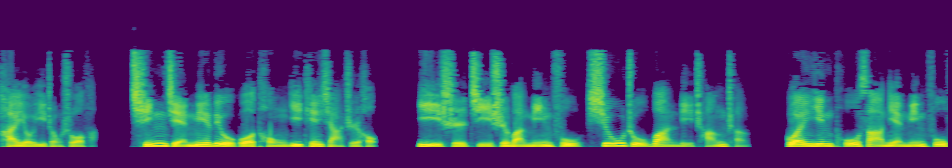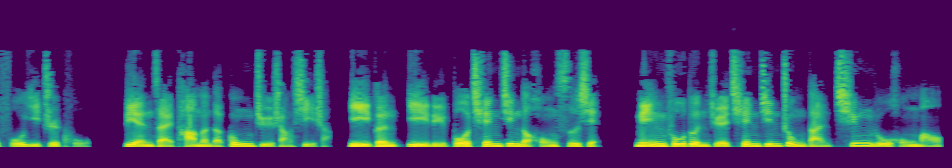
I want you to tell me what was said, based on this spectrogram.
还有一种说法。秦简灭六国，统一天下之后，亦使几十万民夫修筑万里长城。观音菩萨念民夫服役之苦，便在他们的工具上系上一根一缕拨千斤的红丝线。民夫顿觉千斤重担轻如鸿毛。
